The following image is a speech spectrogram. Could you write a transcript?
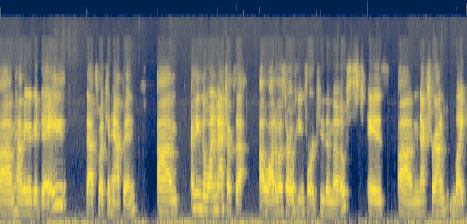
um, having a good day, that's what can happen. Um, I think the one matchup that a lot of us are looking forward to the most is um, next round. Mike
